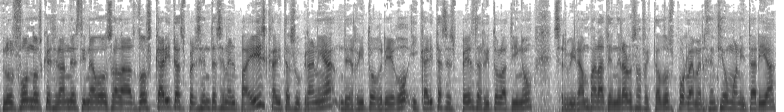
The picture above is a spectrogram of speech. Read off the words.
Los fondos que serán destinados a las dos Caritas presentes en el país, Caritas Ucrania de rito griego y Caritas Spes de rito latino, servirán para atender a los afectados por la emergencia humanitaria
